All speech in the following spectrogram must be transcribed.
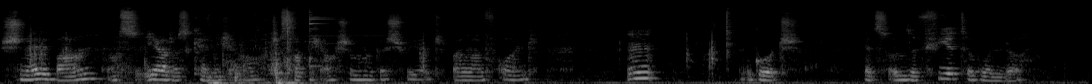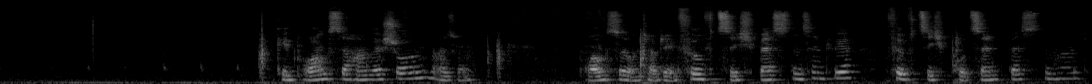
Schnellbahn. Achso, ja, das kenne ich auch. Das habe ich auch schon mal gespielt bei meinem Freund. Mhm. Gut, jetzt unsere vierte Runde. Okay, Bronze haben wir schon. Also Bronze unter den 50 Besten sind wir. 50% Besten halt.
